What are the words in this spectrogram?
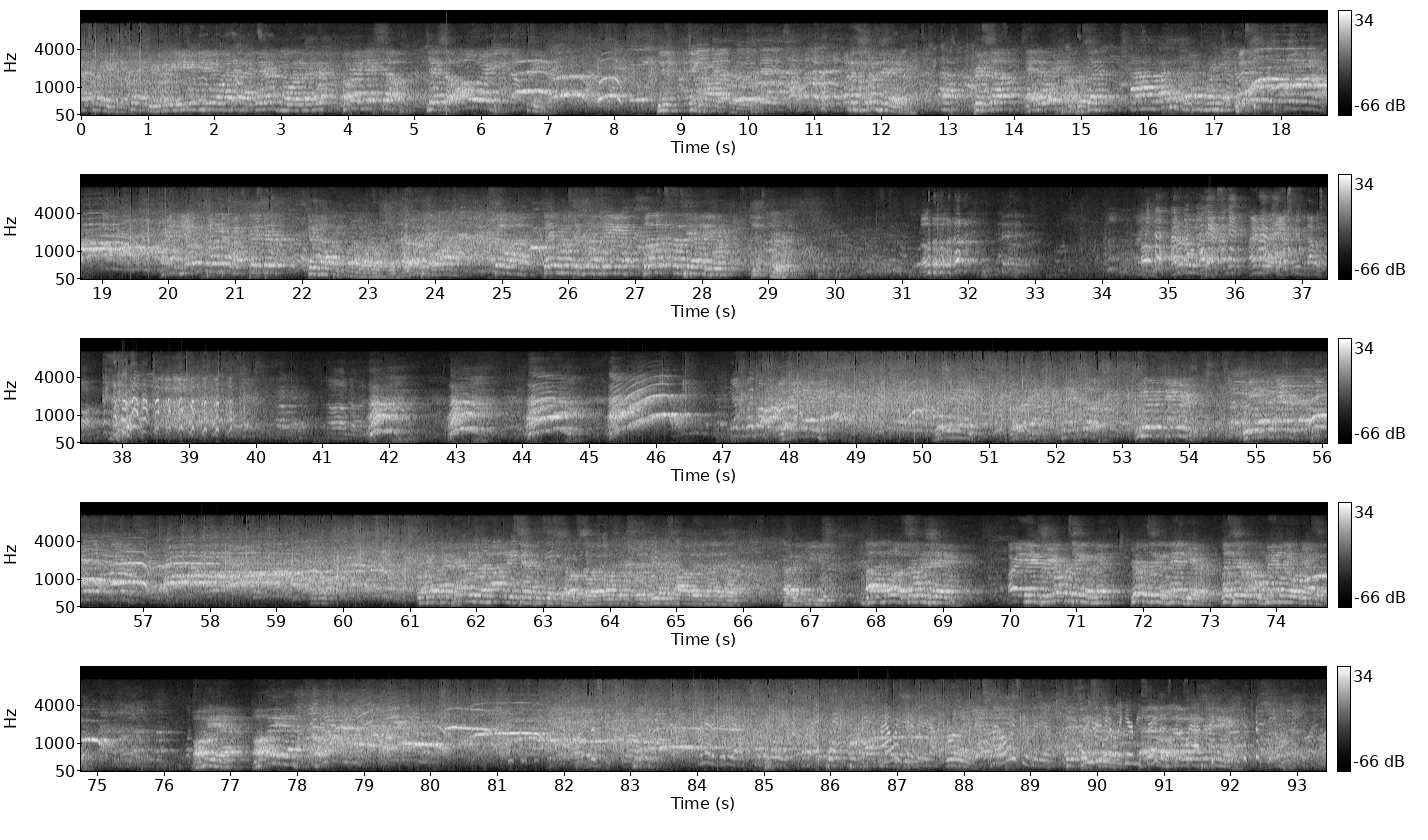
That's amazing. Thank you. You, want it back there? You want it back there? All right, next up. Next up, the What is, what is name? Krista. And Krista? Westchester? Westchester.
